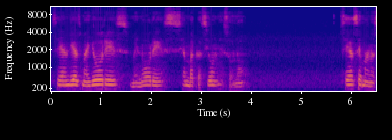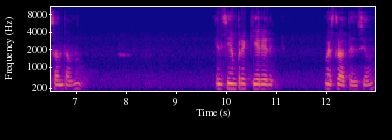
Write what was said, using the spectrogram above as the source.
sean días mayores, menores, sean vacaciones o no, sea Semana Santa o no. Él siempre quiere nuestra atención,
